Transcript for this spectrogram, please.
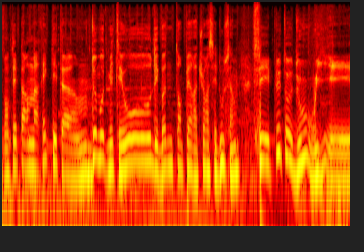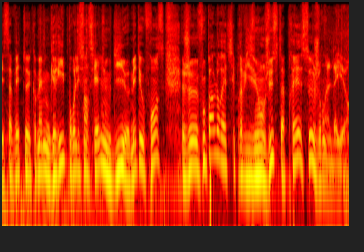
Présenté par Marek Keta. Deux mots de météo, des bonnes températures assez douces. Hein. C'est plutôt doux, oui, et ça va être quand même gris pour l'essentiel, nous dit euh, Météo France. Je vous parlerai de ces prévisions juste après ce journal d'ailleurs.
